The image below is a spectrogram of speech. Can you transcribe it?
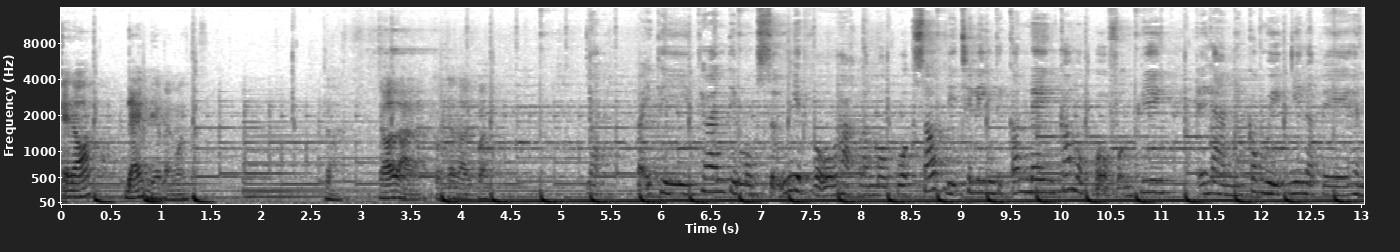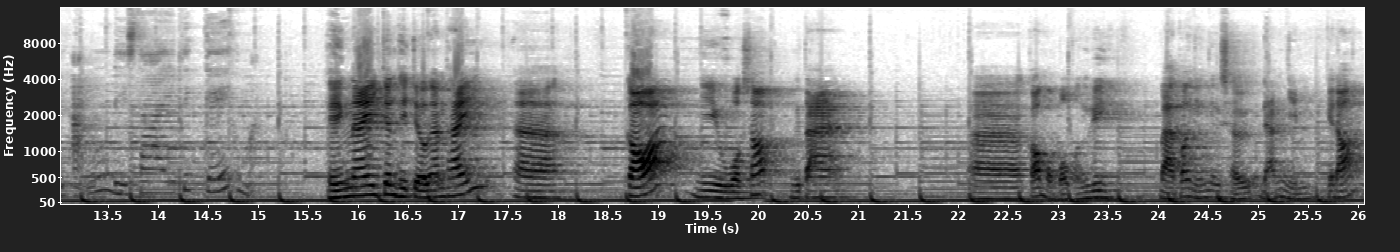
cái đó đáng để bạn quan tâm. Rồi đó là câu trả lời của anh. Dạ. vậy thì theo anh thì một xưởng dịch vụ hoặc là một workshop detailing thì có nên có một bộ phận riêng để làm những công việc như là về hình ảnh design thiết kế không ạ? Hiện nay trên thị trường anh thấy à, có nhiều workshop người ta à, có một bộ phận riêng và có những nhân sự đảm nhiệm cái đó.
